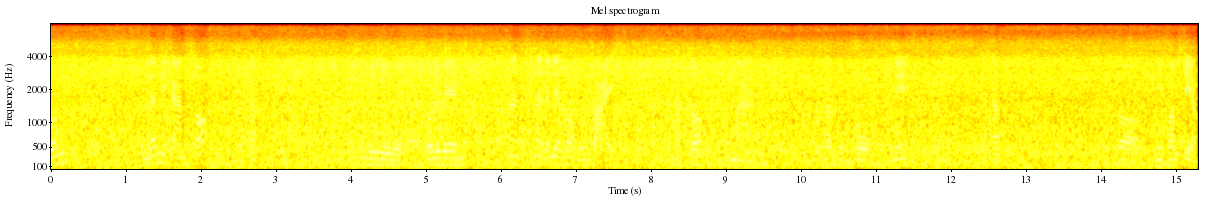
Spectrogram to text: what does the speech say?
ล้น และมีการเซาะครับอยู่บริเวณน่าน่าจะเรียกว่าหัวฝายนะครับเซาะลงมาครับเป็นโพรงตรงนี้นะครับ ก็มีความเสี่ยง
